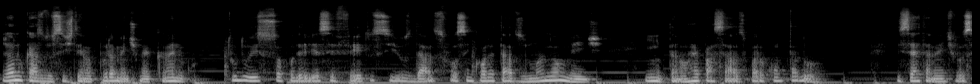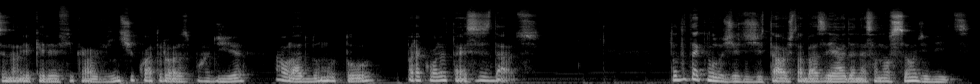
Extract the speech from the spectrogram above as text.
Já no caso do sistema puramente mecânico, tudo isso só poderia ser feito se os dados fossem coletados manualmente e então repassados para o computador e certamente você não ia querer ficar 24 horas por dia ao lado do motor para coletar esses dados. Toda tecnologia digital está baseada nessa noção de bits.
